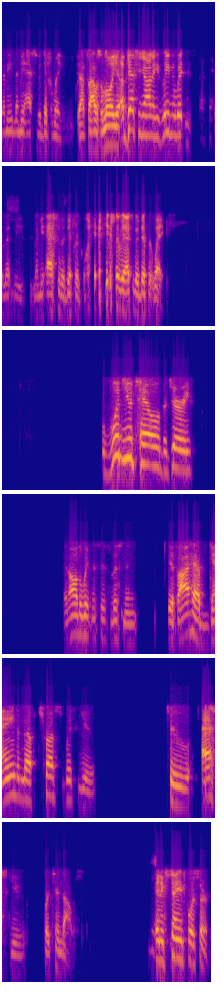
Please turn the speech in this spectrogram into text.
Let me let me ask it a different way. Uh, So I was a lawyer. Objection, Your Honor. He's leading the witness. So let me let me ask it a different way. let me ask it a different way. Would you tell the jury and all the witnesses listening if I have gained enough trust with you to ask you for ten dollars? In exchange for a service.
